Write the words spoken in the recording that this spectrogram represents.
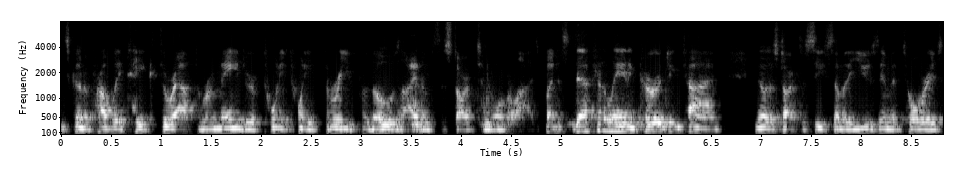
it's going to probably take throughout the remainder of 2023 for those items to start to normalize. But it's definitely an encouraging time, you know, to start to see some of the used inventories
